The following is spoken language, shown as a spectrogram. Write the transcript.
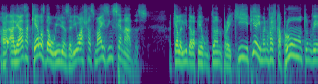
Aliás, aquelas da Williams ali eu acho as mais encenadas aquela ali dela perguntando para a equipe, e aí, mas não vai ficar pronto? Não vem...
